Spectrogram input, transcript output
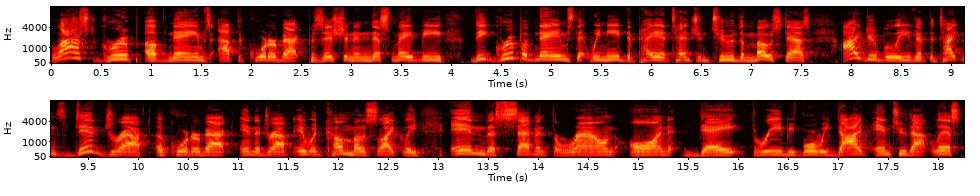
last group of names at the quarterback position, and this may be the group of names that we need to pay attention to the most. As I do believe if the Titans did draft a quarterback in the draft, it would come most likely in the seventh round on day three. Before we dive into that list,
